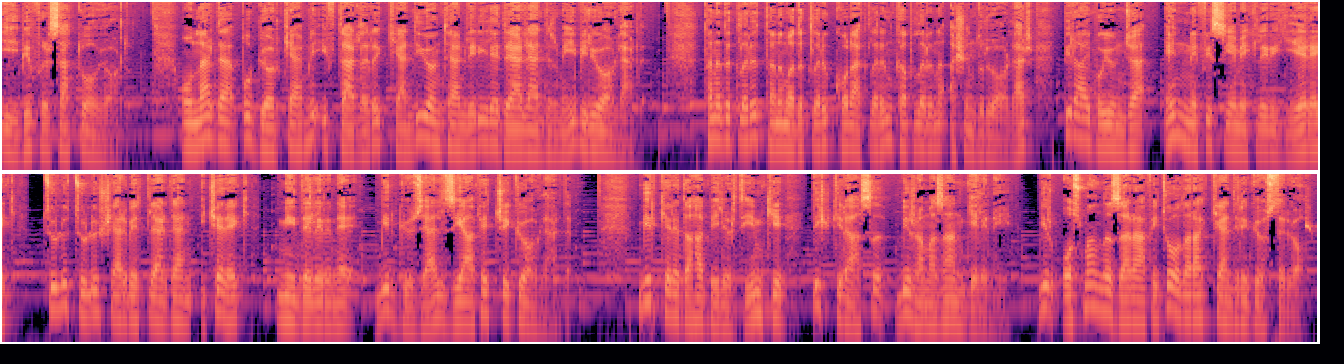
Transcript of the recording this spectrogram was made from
iyi bir fırsat doğuyordu. Onlar da bu görkemli iftarları kendi yöntemleriyle değerlendirmeyi biliyorlardı. Tanıdıkları tanımadıkları konakların kapılarını aşındırıyorlar, bir ay boyunca en nefis yemekleri yiyerek, türlü türlü şerbetlerden içerek midelerine bir güzel ziyafet çekiyorlardı. Bir kere daha belirteyim ki diş kirası bir Ramazan geleneği, bir Osmanlı zarafeti olarak kendini gösteriyor.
